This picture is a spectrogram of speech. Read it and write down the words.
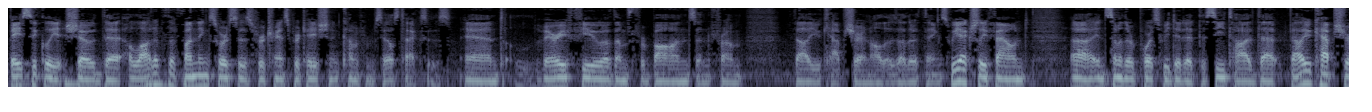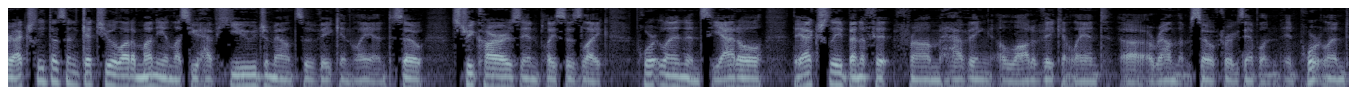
basically, it showed that a lot of the funding sources for transportation come from sales taxes, and very few of them for bonds and from value capture and all those other things. We actually found uh, in some of the reports we did at the CTOD that value capture actually doesn't get you a lot of money unless you have huge amounts of vacant land. So streetcars in places like Portland and Seattle, they actually benefit from having a lot of vacant land uh, around them. So, for example, in, in Portland,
